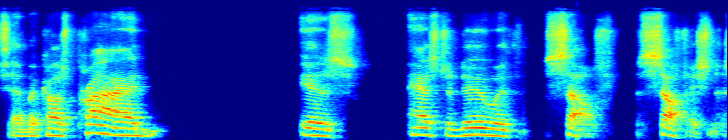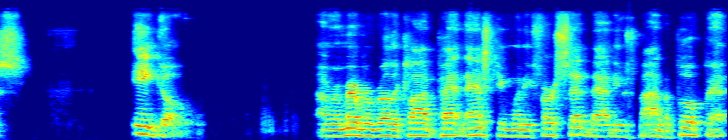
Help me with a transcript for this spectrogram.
said, because pride is has to do with self, selfishness, ego. I remember Brother Clyde Patton him when he first said that, he was behind the pulpit,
